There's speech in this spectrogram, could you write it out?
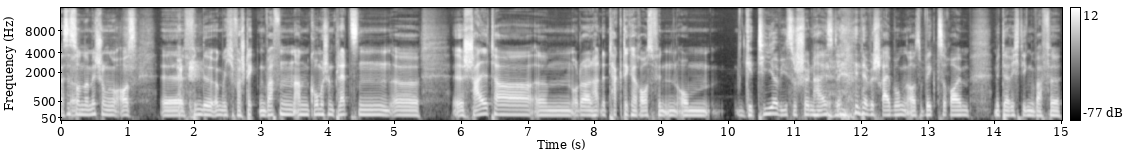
es ist so eine Mischung aus, äh, finde irgendwelche versteckten Waffen an komischen Plätzen, äh, äh, Schalter ähm, oder halt eine Taktik herausfinden, um Getier, wie es so schön heißt, in der Beschreibung aus dem Weg zu räumen mit der richtigen Waffe.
